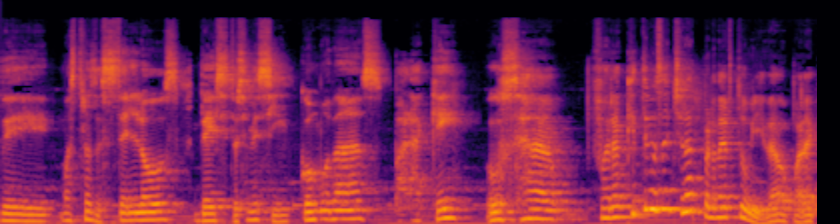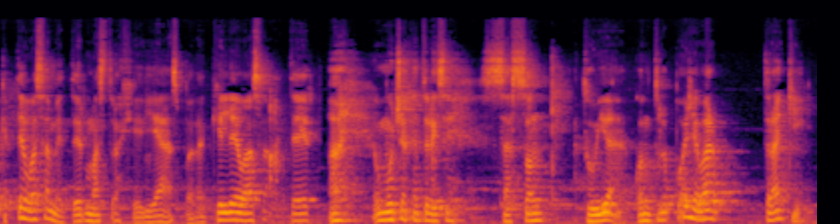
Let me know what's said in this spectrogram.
de muestras de celos, de situaciones incómodas? ¿Para qué? O sea, ¿para qué te vas a echar a perder tu vida? ¿O para qué te vas a meter más tragedias? ¿Para qué le vas a meter? Ay, mucha gente le dice sazón tu vida. Cuando te lo puedes llevar tranqui,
